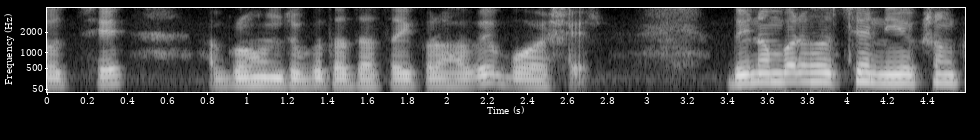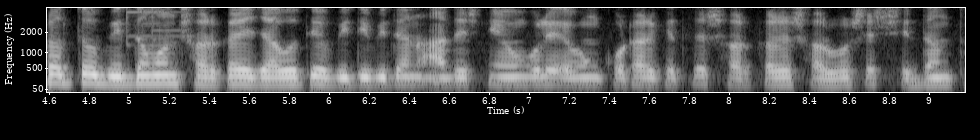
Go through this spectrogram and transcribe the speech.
হচ্ছে গ্রহণযোগ্যতা যাচাই করা হবে বয়সের। দুই নম্বরে হচ্ছে, নিয়োগ সংক্রান্ত বিদ্যমান সরকারি যাবতীয় বিধিবিধান, আদেশ, নিয়মাবলী এবং কোটার ক্ষেত্রে সরকারের সর্বশেষ সিদ্ধান্ত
